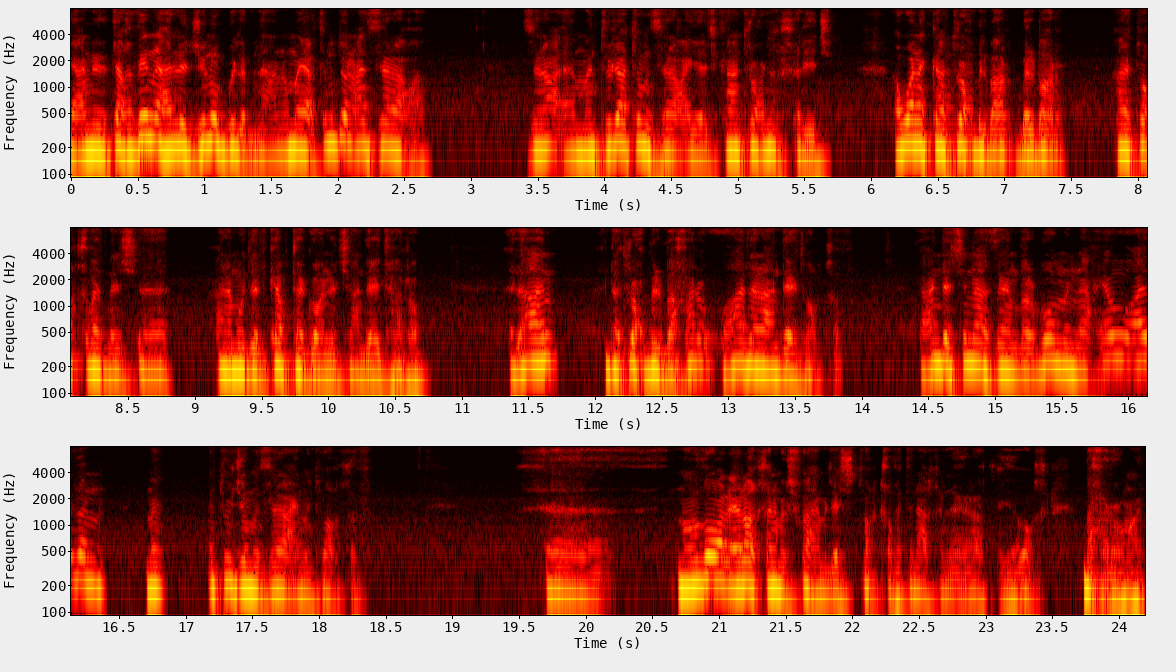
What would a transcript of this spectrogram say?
يعني تأخذين أهل الجنوب بلبنان هم يعتمدون على الزراعه زراعة منتجاتهم الزراعيه كانت تروح للخليج. اولا كانت تروح بالبر بالبر. هاي توقفت على مود الكبتاجون اللي كان يتهرب الآن بدها تروح بالبحر وهذا الآن يتوقف فعندك الناس ينضربون من ناحية وأيضا منتوجهم الزراعي متوقف. آه، موضوع العراق أنا مش فاهم ليش توقفت الناقله العراقيه بحر عمان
